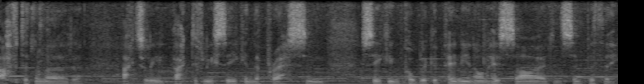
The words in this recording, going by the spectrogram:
after the murder, actually actively seeking the press and seeking public opinion on his side and sympathy.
